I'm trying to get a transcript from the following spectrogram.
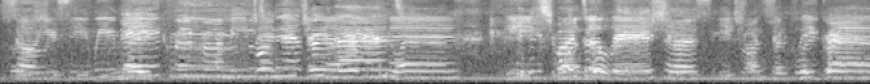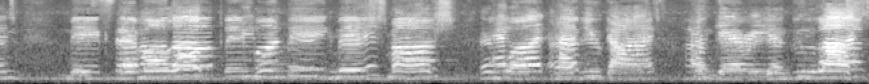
So you see we make food from each and every land. Each one delicious, each one simply grand. Mix them all up in one big mishmash. And what have you got? Hungarian goulash.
